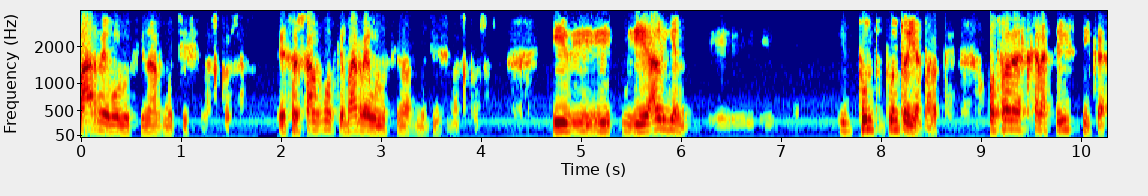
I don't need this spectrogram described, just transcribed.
va a revolucionar muchísimas cosas. Eso es algo que va a revolucionar muchísimas cosas. Y, alguien, y, punto, punto y aparte. Otra de las características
